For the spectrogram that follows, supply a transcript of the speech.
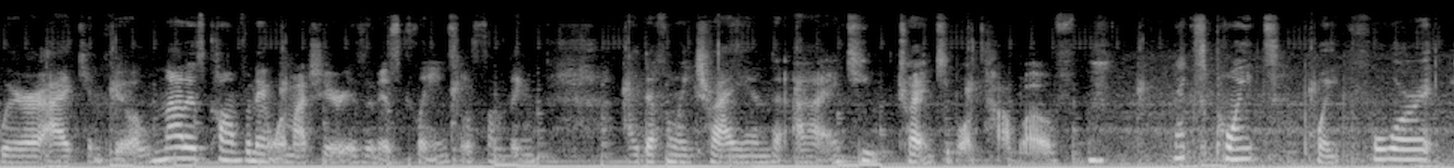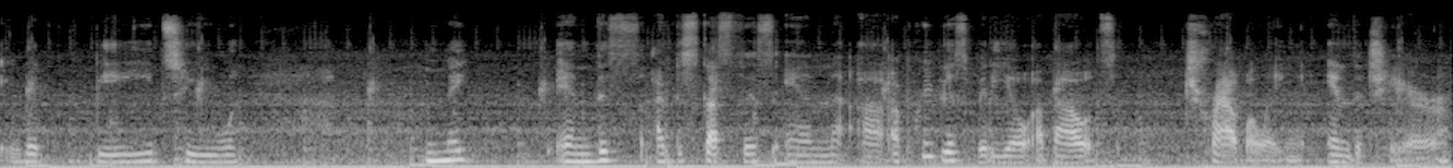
where I can feel not as confident when my chair isn't as clean. So it's something I definitely try and uh, and keep try and keep on top of. Next point, point four, it would be to make. And this I've discussed this in uh, a previous video about traveling in the chair.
